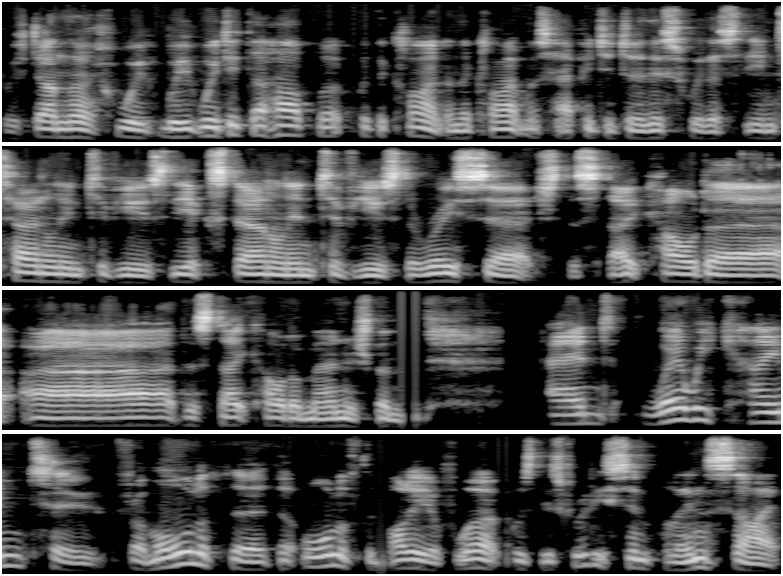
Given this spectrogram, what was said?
We've done the we, we, we did the hard work with the client, and the client was happy to do this with us. The internal interviews, the external interviews, the research, the stakeholder uh, the stakeholder management, and where we came to from all of the, the all of the body of work was this really simple insight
